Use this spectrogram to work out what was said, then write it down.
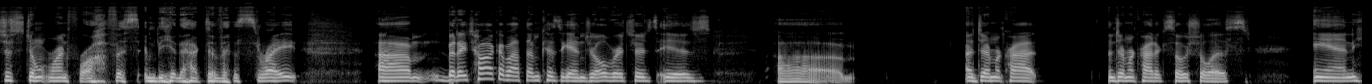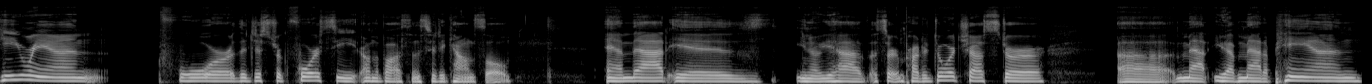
Just don't run for office and be an activist, right? Um, but I talk about them because again, Joel Richards is um, a Democrat a Democratic Socialist, and he ran for the District 4 seat on the Boston City Council. And that is, you know, you have a certain part of Dorchester, uh, Matt, you have Mattapan,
